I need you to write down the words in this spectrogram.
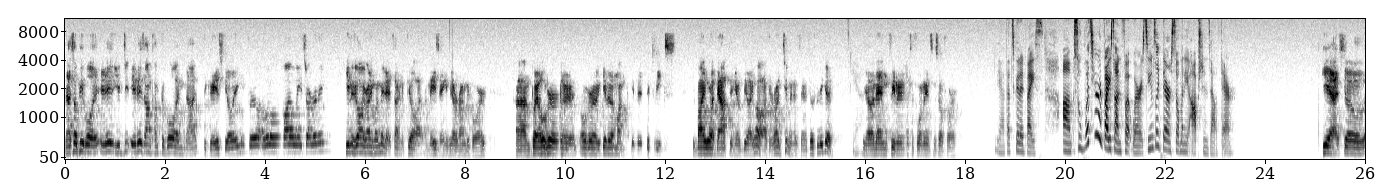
And I tell people it is, you, it is uncomfortable and not the greatest feeling for a little while when you start running even if you're only running one minute, it's not going to feel amazing if you've never run before. Um, but over over give it a month, give it six weeks, your body will adapt and you'll be like, oh, I can run two minutes and it feels pretty good. Yeah. You know, and then three minutes and four minutes and so forth. Yeah, that's good advice. Um, so, what's your advice on footwear? It seems like there are so many options out there. Yeah. So,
